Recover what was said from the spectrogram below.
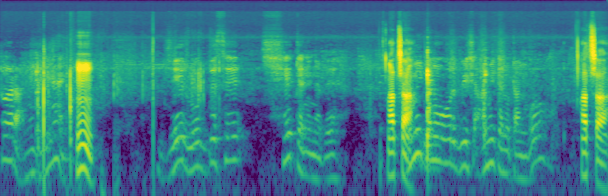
তো আর আমি দিই নাই হুম। যে রোগ দেশে সে টেনে নেবে। আচ্ছা। আমি কেন ওর বিষ আমি কেন টানবো? আচ্ছা।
